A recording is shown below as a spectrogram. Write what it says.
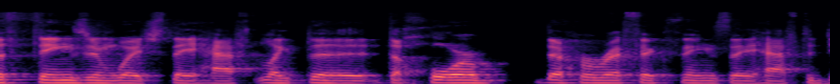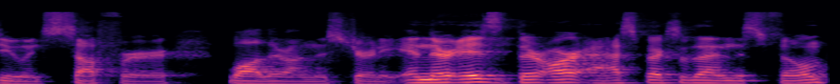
the things in which they have like the the horror the horrific things they have to do and suffer while they're on this journey. And there is there are aspects of that in this film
